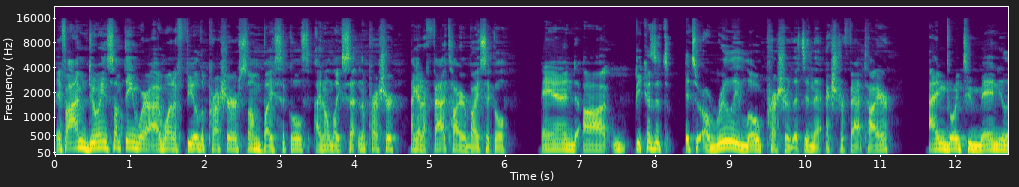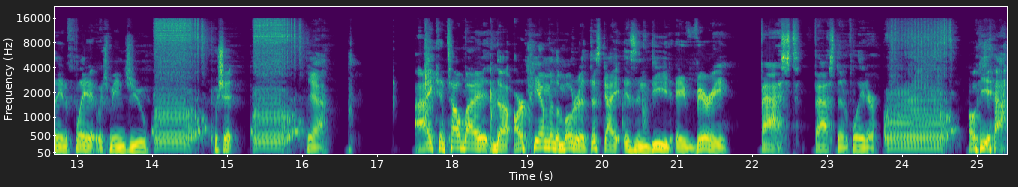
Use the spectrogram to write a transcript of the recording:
if I'm doing something where I want to feel the pressure, some bicycles I don't like setting the pressure. I got a fat tire bicycle, and uh, because it's it's a really low pressure that's in that extra fat tire, I'm going to manually inflate it, which means you push it. Yeah. I can tell by the RPM of the motor that this guy is indeed a very fast, fast inflator. Oh, yeah.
